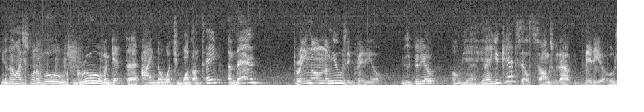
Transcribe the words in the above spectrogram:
You know, I just want to move and groove and get uh, I Know What You Want on tape, and then bring on the music video. Music video? Oh, yeah, yeah. You can't sell songs without videos.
